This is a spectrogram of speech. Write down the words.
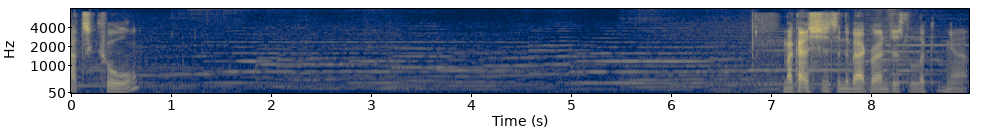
That's cool. My guy's just in the background just looking at.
